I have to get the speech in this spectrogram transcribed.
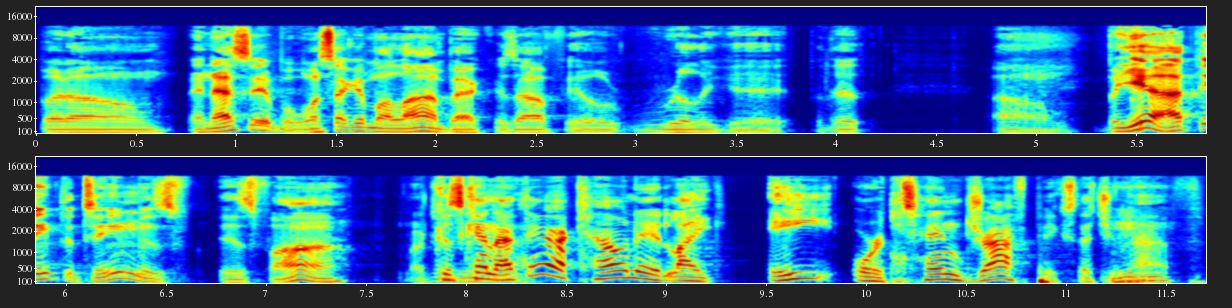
But um, and that's it. But once I get my linebackers, I'll feel really good. But that, um, but yeah, I think the team is is fine. Because Ken, I think I counted like eight or ten draft picks that you Mm-hmm. have.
